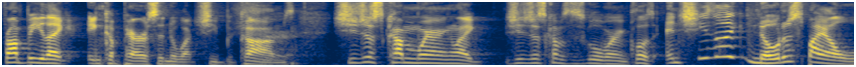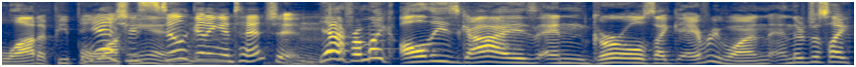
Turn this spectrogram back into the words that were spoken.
frumpy, like in comparison to what she becomes. Sure. She just come wearing like she just comes to school wearing clothes, and she's like noticed by a lot of people. Yeah, walking she's in. still getting attention. Mm-hmm. Yeah, from like all these guys and girls, like everyone, and they're just like,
